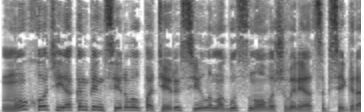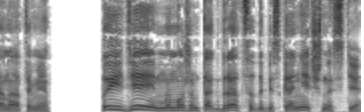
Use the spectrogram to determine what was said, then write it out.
Ну, хоть я компенсировал потерю силы, могу снова швыряться пси-гранатами. По идее, мы можем так драться до бесконечности.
